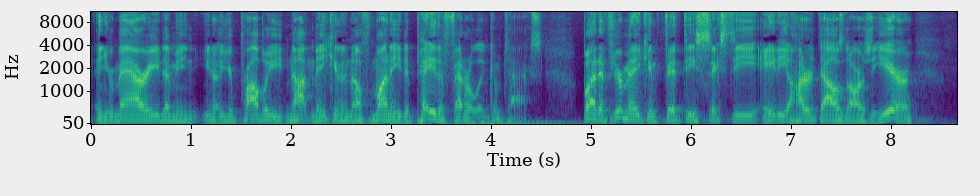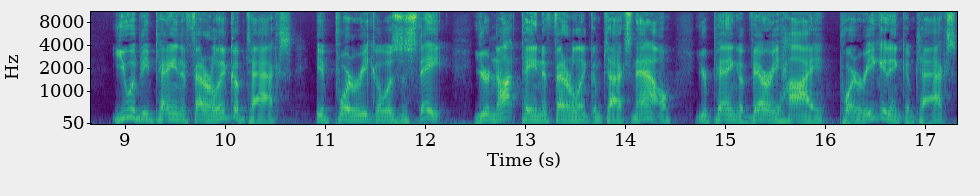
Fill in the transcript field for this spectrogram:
and you're married, I mean, you know, you're probably not making enough money to pay the federal income tax. But if you're making 50, 60, 80, $100,000 a year, you would be paying the federal income tax if Puerto Rico was a state. You're not paying the federal income tax now. You're paying a very high Puerto Rican income tax,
